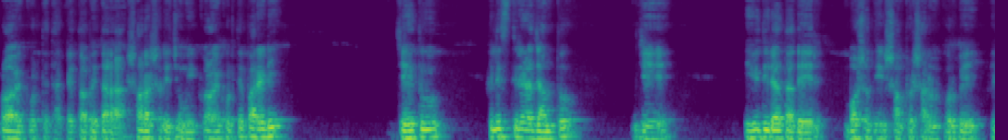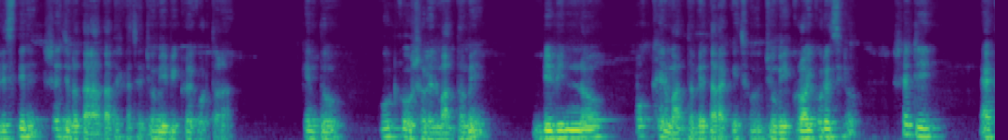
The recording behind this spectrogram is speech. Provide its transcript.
ক্রয় করতে থাকে, তবে তারা সরাসরি জমি ক্রয় করতে পারেনি। যেহেতু ফিলিস্তিনিরা জানতো যে ইহুদিরা তাদের বসতি সম্প্রসারণ করবে ফিলিস্তিনে, সেজন্য তারা তাদের কাছে জমি বিক্রয় করতো না। কিন্তু কূট কৌশলের মাধ্যমে, বিভিন্ন পক্ষের মাধ্যমে তারা কিছু জমি ক্রয় করেছিল। সেটি এক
